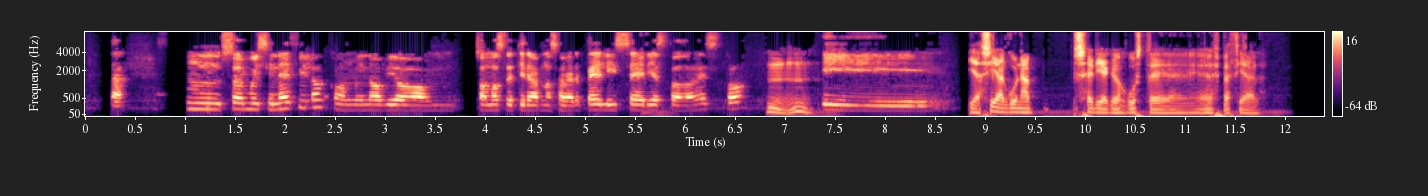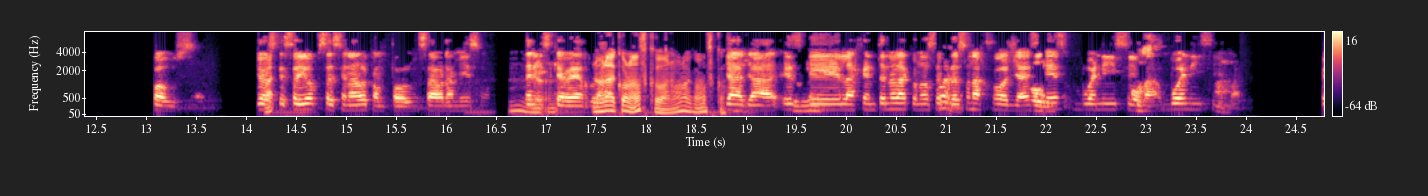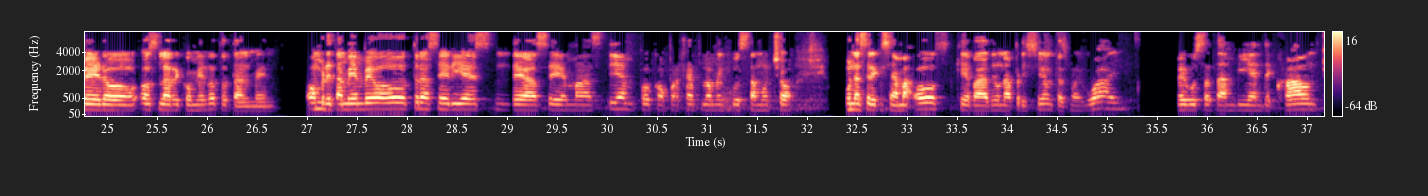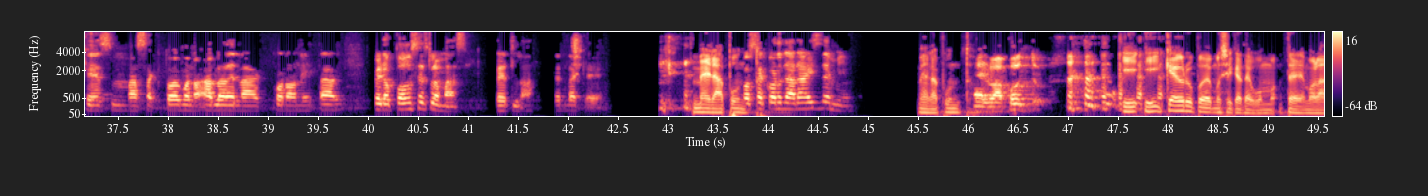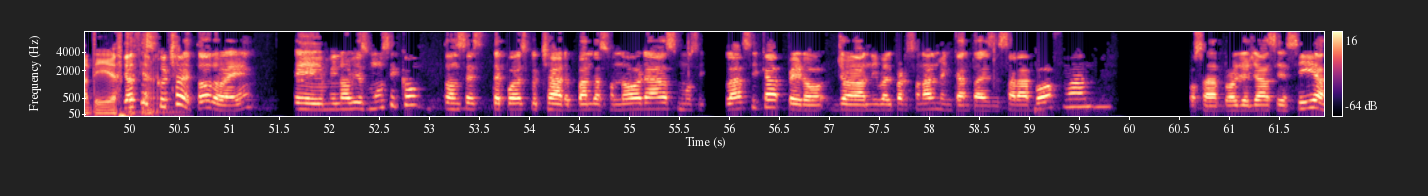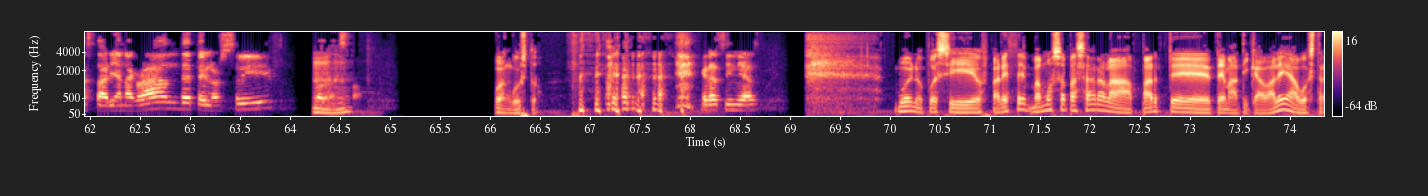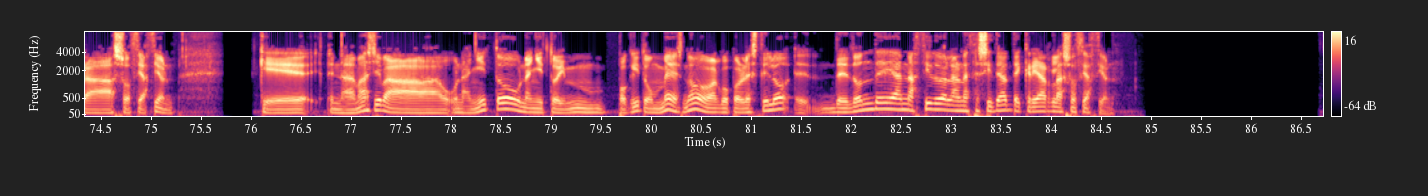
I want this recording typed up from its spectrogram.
Mm, soy muy cinéfilo, con mi novio somos de tirarnos a ver pelis, series, todo esto. Y... ¿Y así alguna serie que os guste especial? Pose. Yo es que estoy obsesionado con Pose ahora mismo. Mm, Tenéis que verla. No la conozco, no la conozco. Ya, ya, es que la gente no la conoce, pero es una joya. Es que es buenísima, buenísima. Pero os la recomiendo totalmente. Hombre, también veo otras series de hace más tiempo, como por ejemplo me gusta mucho una serie que se llama Oz, que va de una prisión, que es muy guay. Me gusta también The Crown, que es más actual, bueno, habla de la corona y tal. Pero Pose es lo más, vedla, vedla que... Me la apunto. Os acordaráis de mí. Me la apunto. Me lo apunto. ¿Y, ¿Y, qué grupo de música te, te mola a ti? Yo te escucho de todo, ¿eh? ¿eh? Mi novio es músico, entonces te puedo escuchar bandas sonoras, música clásica, pero yo a nivel personal me encanta desde Sarah Boffman, o sea, rollo jazz y así, hasta Ariana Grande, Taylor Swift, todo esto. Buen gusto. Gracias. Bueno, pues si os parece, vamos a pasar a la parte temática, ¿vale? A vuestra asociación, que nada más lleva un añito, un añito y un poquito, un mes, ¿no? O algo por el estilo. Eh, ¿De dónde ha nacido la necesidad de crear la asociación?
